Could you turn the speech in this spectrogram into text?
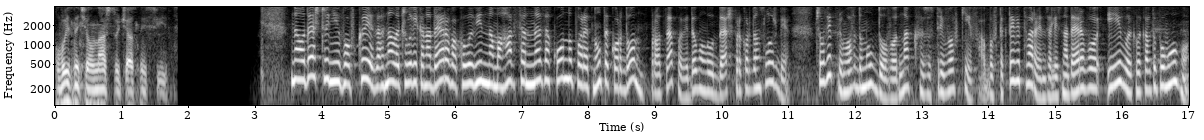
визначили наш сучасний світ. На Одещині вовки загнали чоловіка на дерево, коли він намагався незаконно перетнути кордон. Про це повідомили у Держприкордонслужбі. Чоловік прямував до Молдови, однак зустрів вовків, аби втекти від тварин, заліз на дерево і викликав допомогу.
